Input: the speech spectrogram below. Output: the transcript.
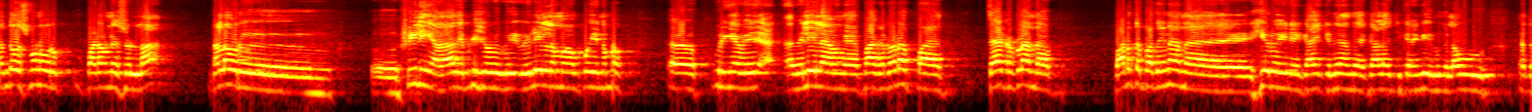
சந்தோஷமான ஒரு படம்னு சொல்லலாம். நல்ல ஒரு ஃபீலிங் அதாவது எப்படி சொல் வெளியில் நம்ம போய் நம்ம குறிங்க வெளியில் அவங்க பார்க்குறதோட ப தேட்டருக்குள்ளே அந்த படத்தை பார்த்தீங்கன்னா அந்த ஹீரோயினை காய்க்கிறது அந்த காலேஜ் காய்க்கு இவங்க லவ் அந்த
